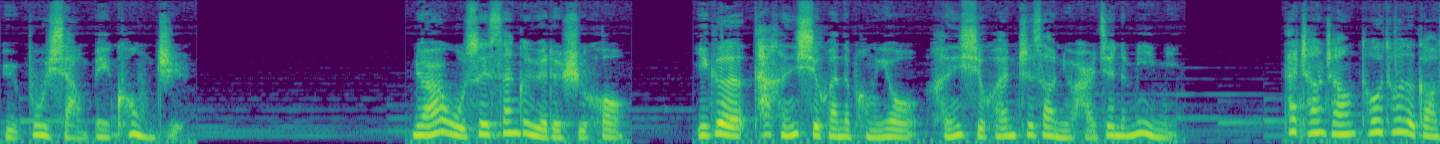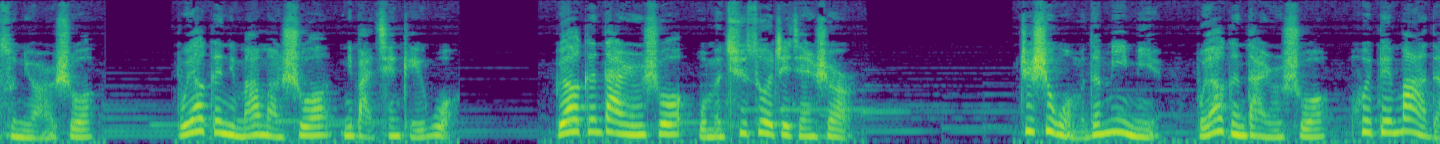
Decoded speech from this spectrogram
与不想被控制。女儿五岁三个月的时候，一个她很喜欢的朋友很喜欢制造女孩间的秘密，他常常偷偷的告诉女儿说：“不要跟你妈妈说你把钱给我，不要跟大人说我们去做这件事儿。这是我们的秘密，不要跟大人说，会被骂的。”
